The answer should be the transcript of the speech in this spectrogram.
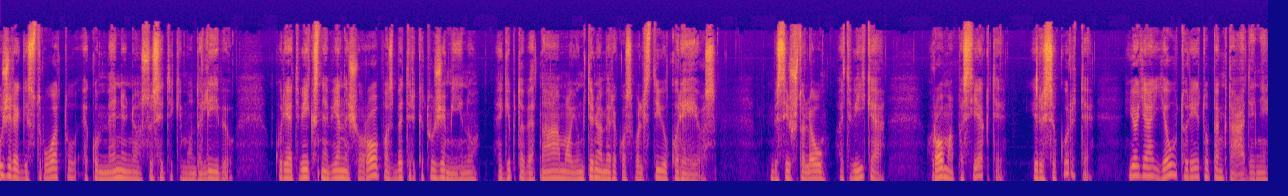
užregistruotų ekumeninio susitikimo dalyvių, kurie atvyks ne vien iš Europos, bet ir kitų žemynų - Egipto, Vietnamo, Junktinių Amerikos valstijų, Korejos. Visi iš toliau atvykę Romą pasiekti ir įsikurti, joje jau turėtų penktadienį,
